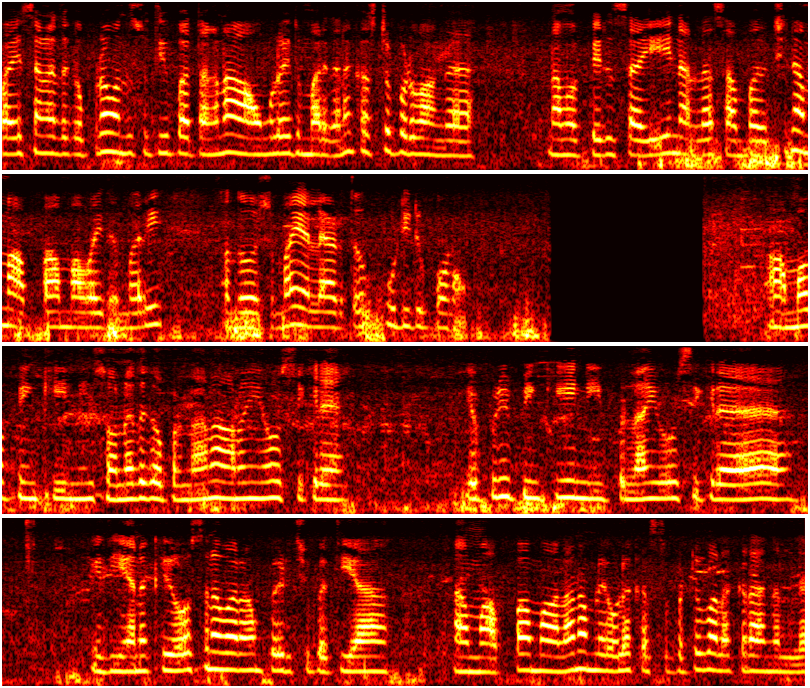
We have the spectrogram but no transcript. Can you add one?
வயசானதுக்கப்புறம் வந்து சுற்றி பார்த்தாங்கன்னா அவங்களும் இது மாதிரி தானே கஷ்டப்படுவாங்க. நம்ம பெருசாகி நல்லா சம்பாதிச்சு நம்ம அப்பா அம்மாவை இது மாதிரி சந்தோஷமாக எல்லா இடத்துக்கும் கூட்டிகிட்டு போகணும் ஆமாம் பிங்கி நீ சொன்னதுக்கப்புறம் தான் நானும் யோசிக்கிறேன். எப்படி பிங்கி நீ இப்படிலாம் யோசிக்கிற? இது எனக்கு யோசனை வராமல் போயிடுச்சு பத்தியா? நம்ம அப்பா அம்மாலாம் நம்மளை எவ்வளோ கஷ்டப்பட்டு வளர்க்குறாங்கல்ல.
